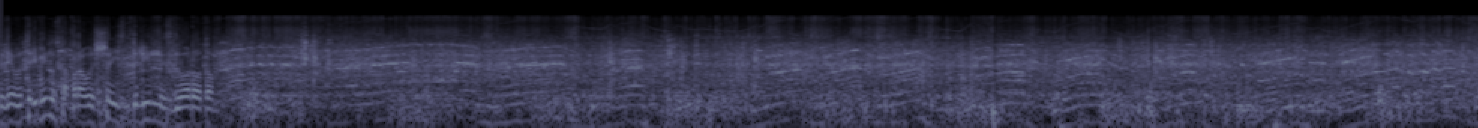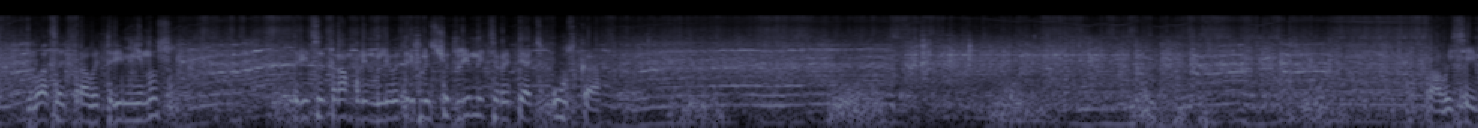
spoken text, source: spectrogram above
Левый 3 минус, на правый 6 длинный с доворотом. Двадцать правый 3 минус. 30 трамплин, левый 3 плюс чуть длинный, тире 5 узко. Правый 7.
